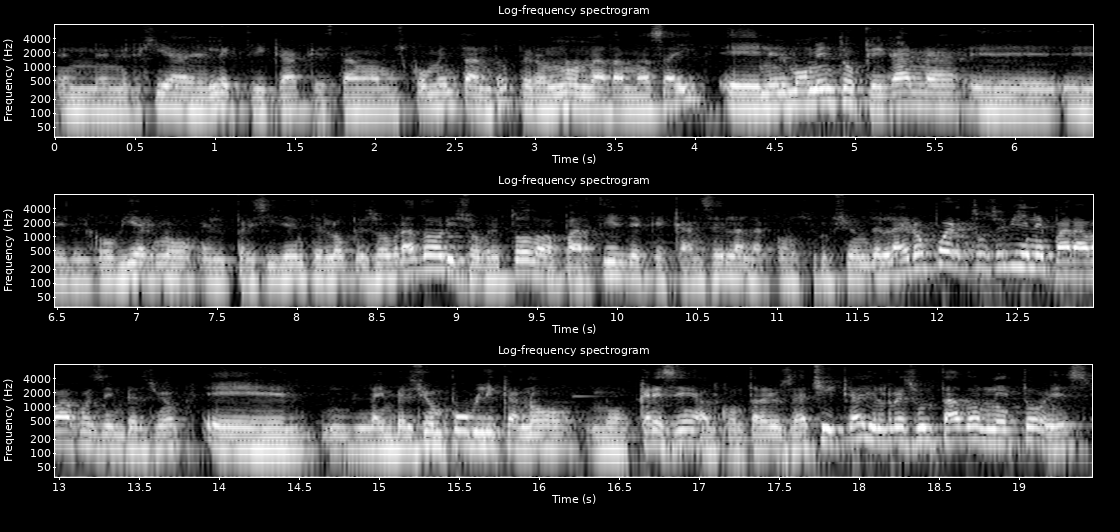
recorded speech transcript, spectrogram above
en energía eléctrica que estábamos comentando, pero no nada más ahí. En el momento que gana eh, el gobierno, el presidente López Obrador, y sobre todo a partir de que cancela la construcción del aeropuerto, se viene para abajo esa inversión. Eh, la inversión pública no, no crece, al contrario se achica, y el resultado neto es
